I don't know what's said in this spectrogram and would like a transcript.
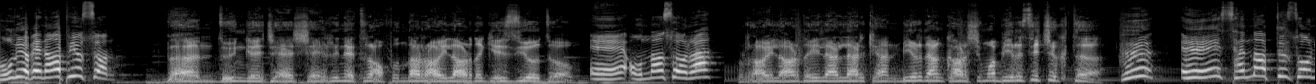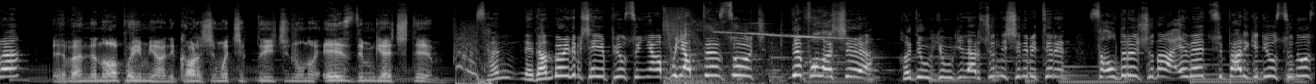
oluyor be ne yapıyorsun? Ben dün gece şehrin etrafında raylarda geziyordum. Ee ondan sonra? Raylarda ilerlerken birden karşıma birisi çıktı. Hı? Ee sen ne yaptın sonra? E ben de ne yapayım yani karşıma çıktığı için onu ezdim geçtim. Sen neden böyle bir şey yapıyorsun ya? Bu yaptığın suç. Defol aşağı. Hadi Ugi Ugi'ler şunun işini bitirin. Saldırın şuna. Evet süper gidiyorsunuz.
